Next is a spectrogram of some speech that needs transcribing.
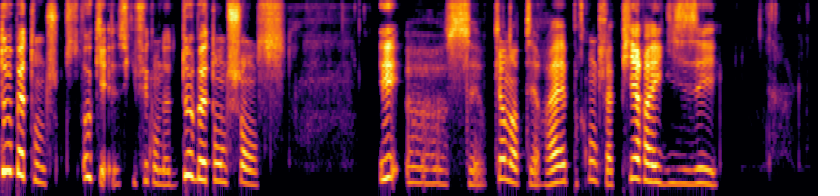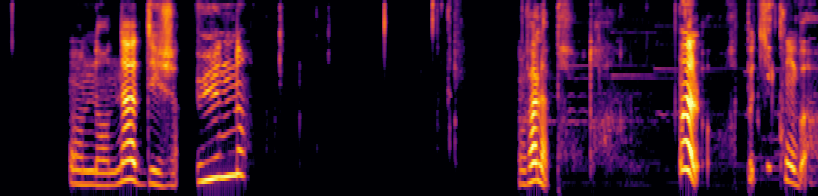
deux bâtons de chance. Ok, ce qui fait qu'on a deux bâtons de chance. Et euh, c'est aucun intérêt. Par contre, la pierre à aiguiser, on en a déjà une. On va la prendre. Alors, petit combat.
